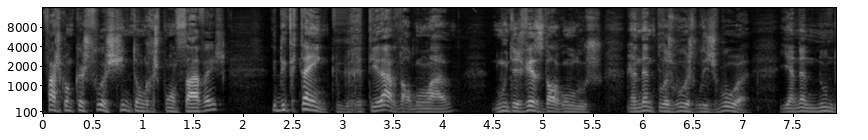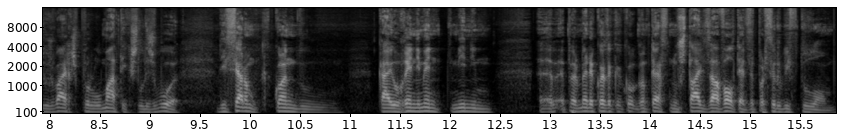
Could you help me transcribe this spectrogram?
faz com que as pessoas se sintam responsáveis de que têm que retirar de algum lado, muitas vezes de algum luxo, andando pelas ruas de Lisboa e andando num dos bairros problemáticos de Lisboa, disseram-me que quando cai o rendimento mínimo, a primeira coisa que acontece nos talhos à volta é desaparecer o bife do lombo.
